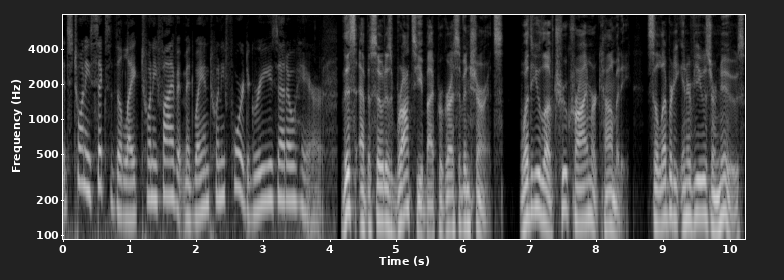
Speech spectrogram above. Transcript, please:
It's 26 at the lake, 25 at Midway, and 24 degrees at O'Hare. This episode is brought to you by Progressive Insurance. Whether you love true crime or comedy, celebrity interviews or news,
